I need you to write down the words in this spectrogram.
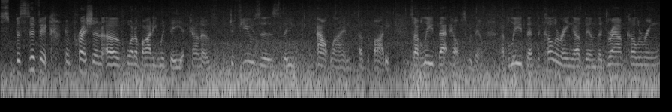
specific impression of what a body would be. It kind of diffuses the outline of the body. So I believe that helps with them. I believe that the coloring of them, the drab coloring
